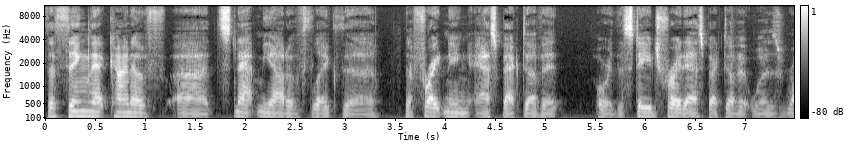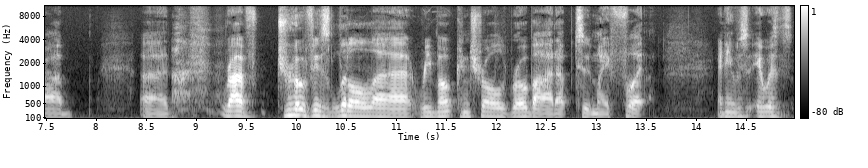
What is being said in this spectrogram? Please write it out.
the thing that kind of uh, snapped me out of like the the frightening aspect of it or the stage fright aspect of it was rob uh, rob drove his little uh, remote controlled robot up to my foot and he was it was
